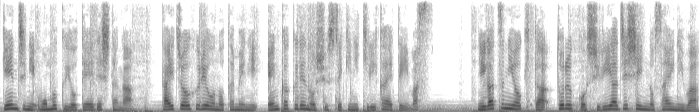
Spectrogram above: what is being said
現地に赴く予定でしたが体調不良のために遠隔での出席に切り替えています。2月に起きたトルコ・シリア地震の際には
